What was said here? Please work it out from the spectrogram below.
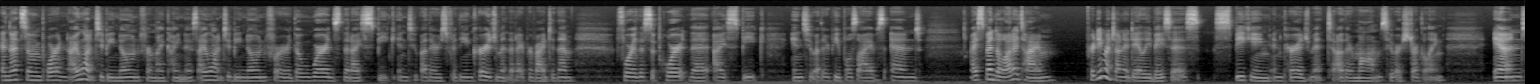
And that's so important. I want to be known for my kindness. I want to be known for the words that I speak into others, for the encouragement that I provide to them, for the support that I speak into other people's lives. And I spend a lot of time, pretty much on a daily basis, speaking encouragement to other moms who are struggling and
